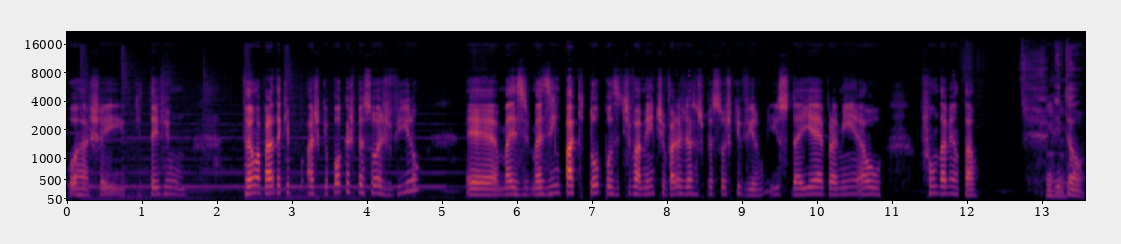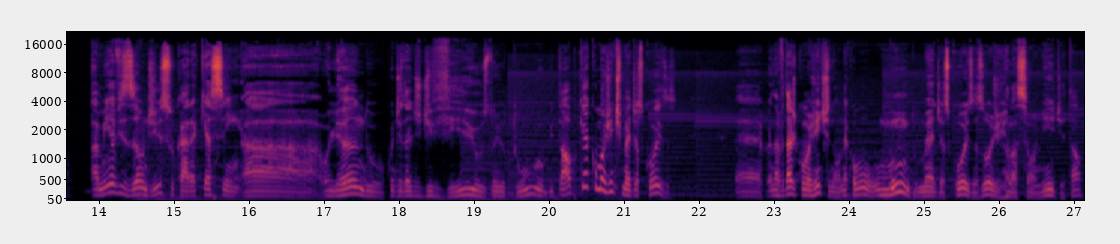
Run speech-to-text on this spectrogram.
porra, achei que teve um. Foi uma parada que acho que poucas pessoas viram é, mas, mas impactou positivamente várias dessas pessoas que viram. E isso daí é para mim é o fundamental. Uhum. Então, a minha visão disso, cara, é que assim, a... olhando quantidade de views no YouTube e tal, porque é como a gente mede as coisas. É, na verdade, como a gente não, né? Como o mundo mede as coisas hoje em relação à mídia e tal.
